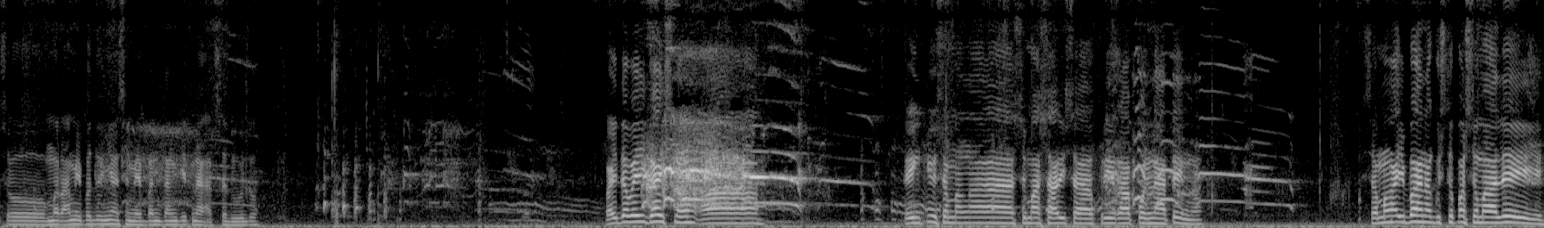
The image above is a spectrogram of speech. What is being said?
So marami pa doon yan sa may bandang gitna at sa dulo. By the way guys, no, ah thank you sa mga sumasali sa free raffle natin. No? Sa mga iba na gusto pang sumali,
